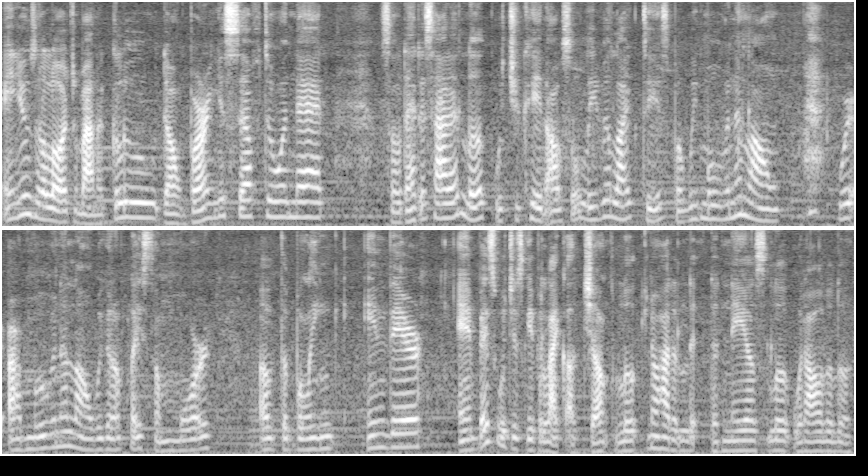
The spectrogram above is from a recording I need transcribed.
And using a large amount of glue. Don't burn yourself doing that. So that is how that look, which you can also leave it like this. But we're moving along. We are moving along. We're going to place some more of the bling in there and basically just give it like a junk look. You know how the, the nails look with all the little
